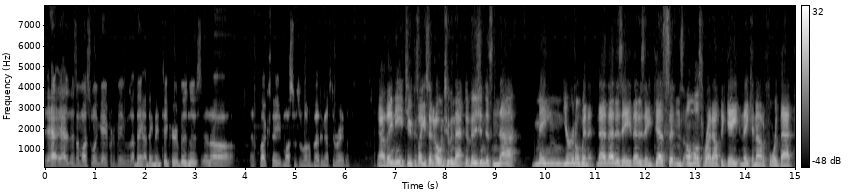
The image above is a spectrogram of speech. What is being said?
it, ha- it has, it's a must-win game for the Bengals. I think I think they take care of business and uh, and flex their muscles a little bit against the Ravens. Yeah, they need to because, like you said, 0-2 in that division is not mean you're going to win it. That that is a that is a death sentence almost right out the gate, and they cannot afford that.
